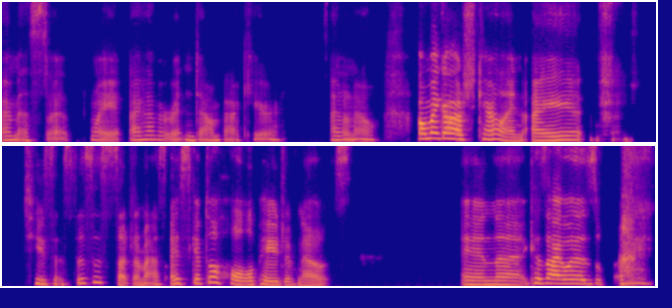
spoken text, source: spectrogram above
I missed it. Wait, I have it written down back here. I don't know. Oh my gosh, Caroline, I Jesus, this is such a mess. I skipped a whole page of notes. And because I was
